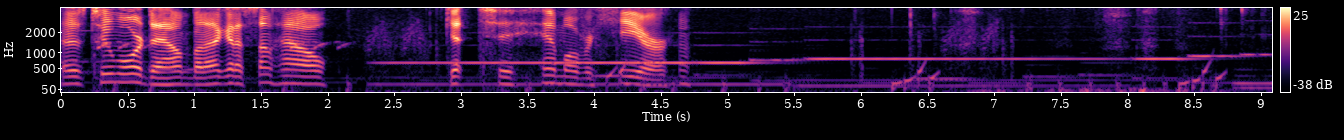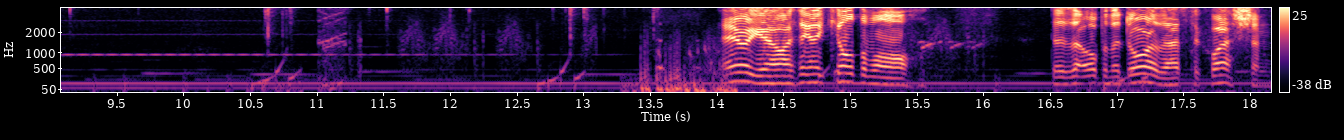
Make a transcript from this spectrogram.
There's two more down, but I gotta somehow get to him over here. There we go, I think I killed them all. Does it open the door? That's the question.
